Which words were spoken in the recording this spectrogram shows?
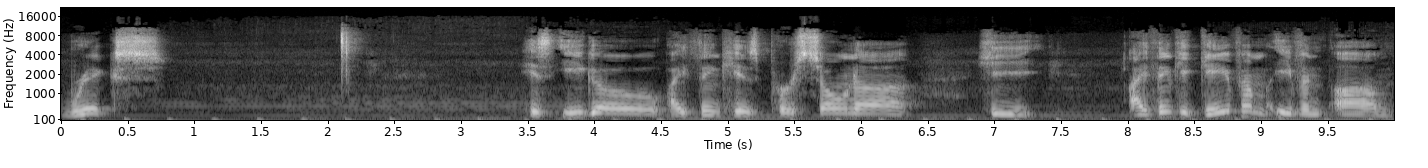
Rick's his ego, I think his persona, he I think it gave him even um,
